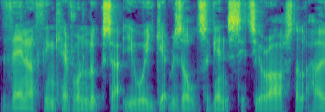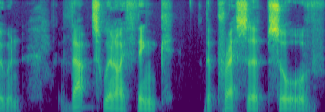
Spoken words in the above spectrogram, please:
then I think everyone looks at you, or you get results against City or Arsenal at home, and that's when I think the press are sort of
